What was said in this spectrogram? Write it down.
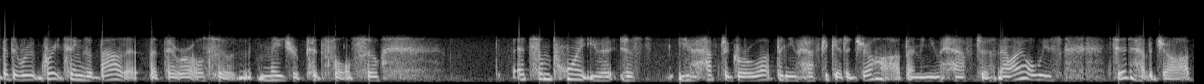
But there were great things about it, but there were also major pitfalls. So at some point you just you have to grow up and you have to get a job. I mean, you have to. Now I always did have a job.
